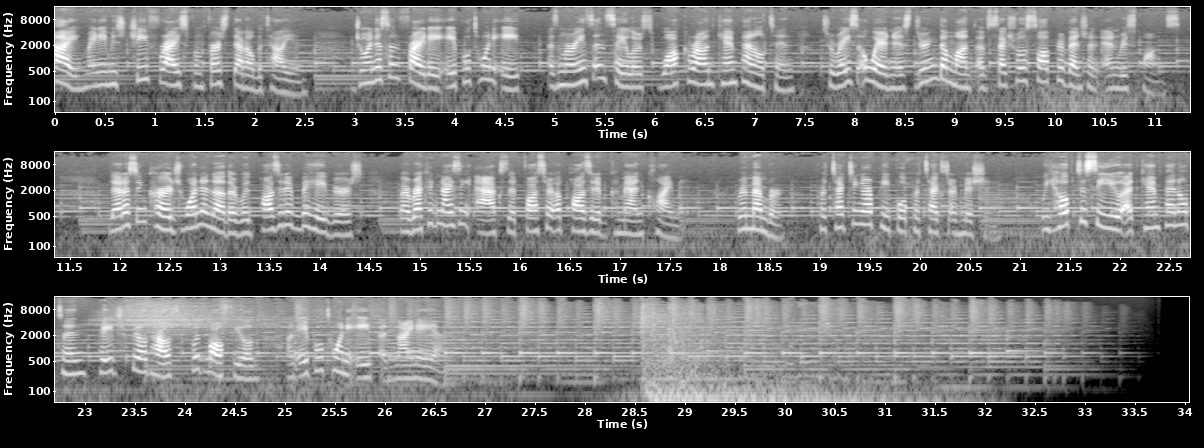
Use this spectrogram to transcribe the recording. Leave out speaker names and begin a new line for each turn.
Hi, my name is Chief Rice from 1st Dental Battalion. Join us on Friday, April 28th as Marines and sailors walk around Camp Pendleton to raise awareness during the month of sexual assault prevention and response. Let us encourage one another with positive behaviors by recognizing acts that foster a positive command climate. Remember, protecting our people protects our mission. We hope to see you at Camp Pendleton Paige Fieldhouse Football Field on April 28th at 9 a.m.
